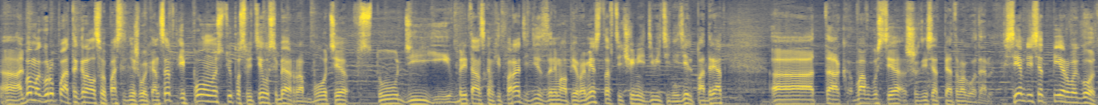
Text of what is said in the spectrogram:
э, альбома группа отыграла свой последний живой концерт и полностью посвятил себя работе в студии. В британском хит-параде Дис занимал первое место в течение 9 недель подряд. Э, так, в августе 65 года. 71 год.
